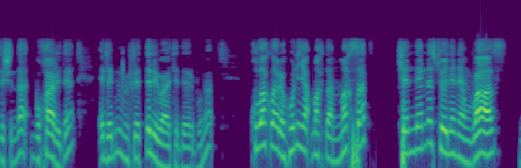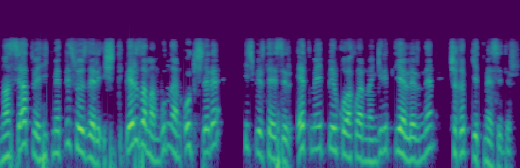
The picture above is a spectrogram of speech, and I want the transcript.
dışında Bukhari'de Edeb-ül Müfret'te rivayet eder bunu. Kulakları huni yapmaktan maksat, kendilerine söylenen vaaz, nasihat ve hikmetli sözleri işittikleri zaman bunların o kişilere hiçbir tesir etmeyip bir kulaklarından girip diğerlerinden çıkıp gitmesidir.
